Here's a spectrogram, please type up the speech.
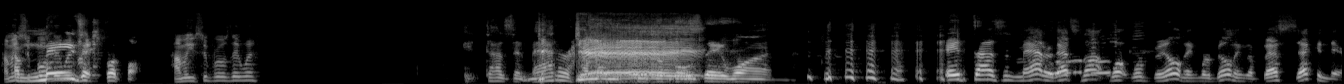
how many amazing football. How many Super Bowls they win? It doesn't matter how many Super Bowls they won. It doesn't matter. That's not what we're building. We're building the best secondary.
